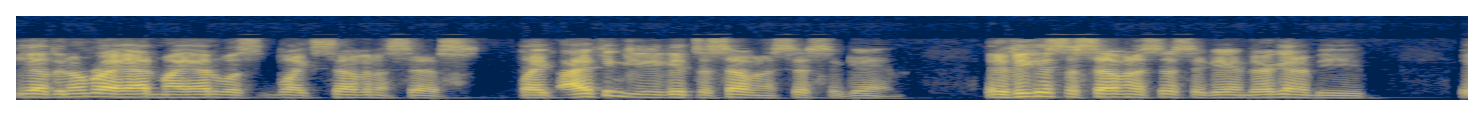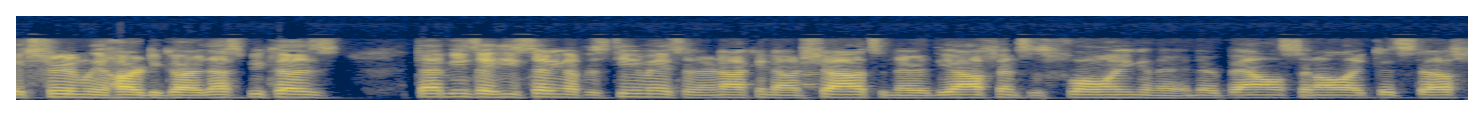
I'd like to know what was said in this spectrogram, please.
yeah, the number I had in my head was like seven assists. Like I think he could get to seven assists a game. And if he gets to seven assists a game, they're going to be extremely hard to guard. That's because that means that he's setting up his teammates and they're knocking down shots and they're, the offense is flowing and they're, and they're balanced and all that good stuff.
